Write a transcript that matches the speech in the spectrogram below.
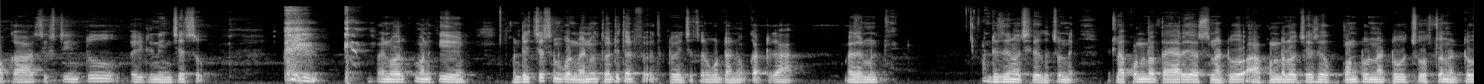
ఒక సిక్స్టీన్ టు ఎయిటీన్ ఇంచెస్ పైన వరకు మనకి ట్వంటీ ఇంచెస్ అనుకోండి. Madam twenty twenty five two inches అనుకుంటాను కరెక్ట్గా మెజర్మెంట్ డిజైన్ వచ్చి కూర్చోండి ఇట్లా కుండలు తయారు చేస్తున్నట్టు ఆ కుండలో వచ్చేసి కొంటున్నట్టు చూస్తున్నట్టు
